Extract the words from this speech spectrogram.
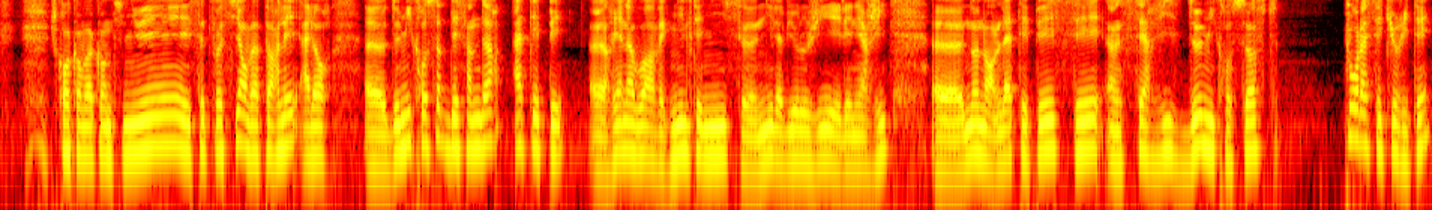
Je crois qu'on va continuer et cette fois-ci on va parler alors euh, de Microsoft Defender ATP. Euh, rien à voir avec ni le tennis, euh, ni la biologie et l'énergie. non, non, l'ATP c'est un service de Microsoft pour la sécurité.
